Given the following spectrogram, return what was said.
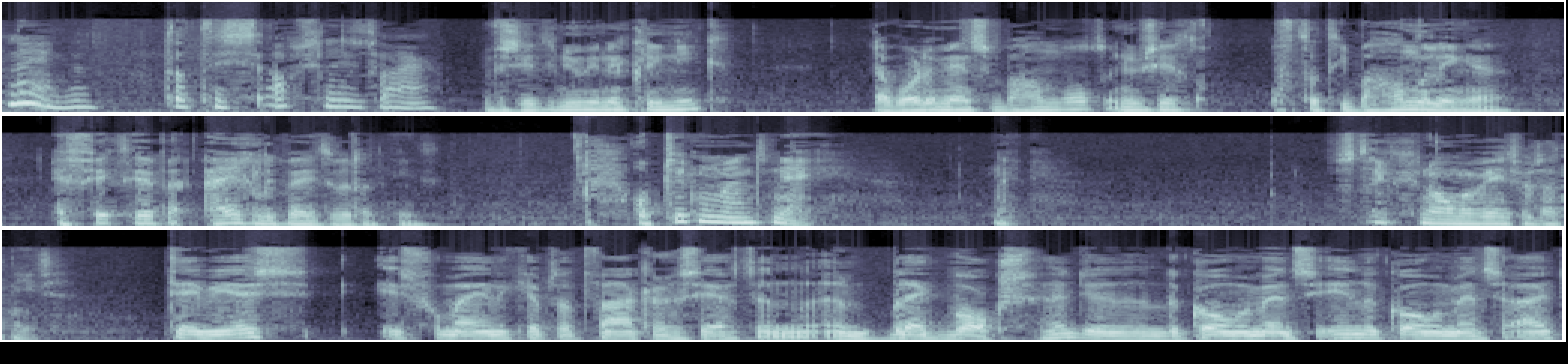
nee, dat is absoluut waar. We zitten nu in een kliniek, daar worden mensen behandeld en u zegt of dat die behandelingen effect hebben, eigenlijk weten we dat niet. Op dit moment nee. nee. Strikt genomen weten we dat niet. TBS is voor mij, en ik heb dat vaker gezegd, een, een black box. Hè. Er komen mensen in, er komen mensen uit.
